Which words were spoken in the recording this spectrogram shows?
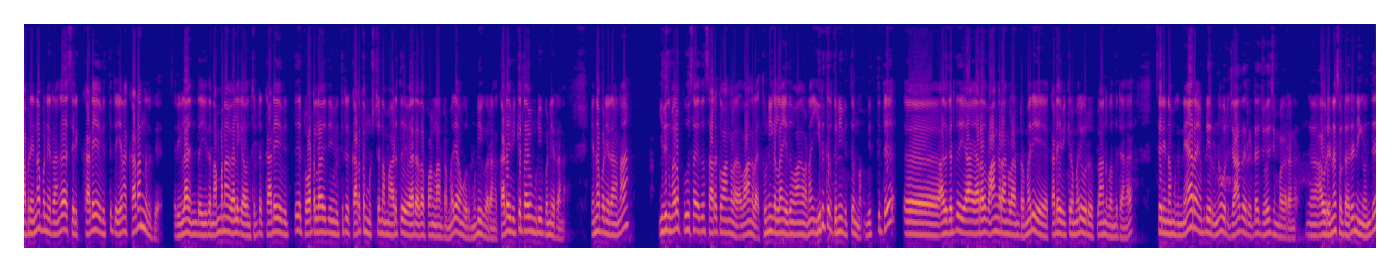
அப்புறம் என்ன பண்ணிடுறாங்க? சரி கடையை விற்றுட்டு ஏன்னா கடன் இருக்குது சரிங்களா? இந்த இதை நம்மனா வேலைக்கு ஆகுதுன்னு சொல்லிட்டு கடையை விற்று டோட்டலாக இதையும் விற்றுட்டு கடத்தை முடிச்சுட்டு நம்ம அடுத்து வேறு எதாவது பண்ணலான்ற மாதிரி அவங்க ஒரு முடிவுக்கு வராங்க. கடையை விற்கிறதாவே முடிவு பண்ணிடுறாங்க. என்ன பண்ணிடுறாங்கன்னா இதுக்கு மேலே புதுசாக எதுவும் சரக்கு வாங்கலை வாங்கலை. துணிகள்லாம் எதுவும் வாங்க வேணாம். இருக்கிற துணி விற்றுடணும் விற்றுட்டு அதுக்கடுத்து யா யாராவது வாங்குறாங்களான்ற மாதிரி கடையை விற்கிற மாதிரி ஒரு பிளானுக்கு வந்துட்டாங்க. சரி நமக்கு நேரம் எப்படி இருக்குன்னு ஒரு ஜாதகர்கிட்ட ஜோதிஷம் பார்க்குறாங்க அவர் என்ன சொல்கிறாரு நீங்கள் வந்து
